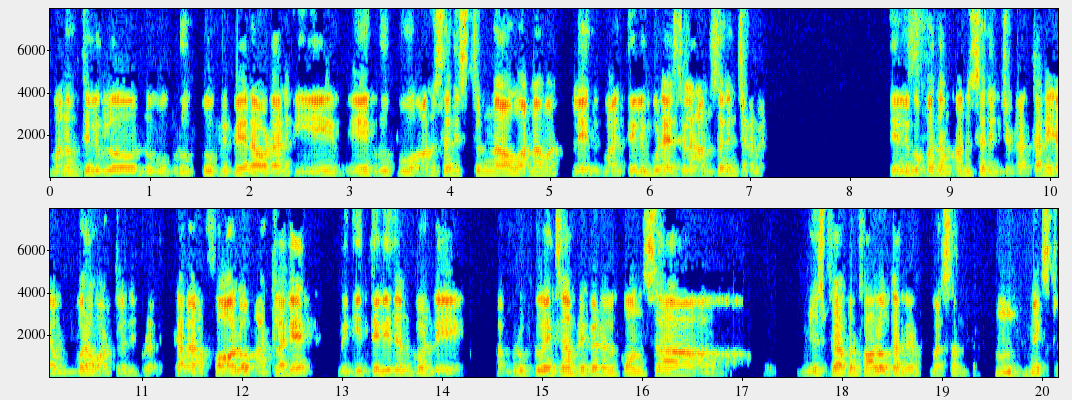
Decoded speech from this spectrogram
మనం తెలుగులో నువ్వు గ్రూప్ టూ ప్రిపేర్ అవడానికి ఏ ఏ గ్రూప్ అనుసరిస్తున్నావు అన్నామా లేదు. మనకి తెలుగు కూడా అసలు అనుసరించడమే. తెలుగు పదం అనుసరించుట. కానీ ఎవ్వరూ వాడలేదు ఇప్పుడు అది. కదా ఫాలో. అట్లాగే మీకు తెలియదు అనుకోండి గ్రూప్ టూ ఎగ్జామ్ ప్రిపేర్ కొన్సా న్యూస్ పేపర్ ఫాలో కర్రే బస్ అంతే. నెక్స్ట్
